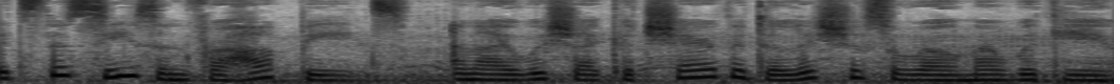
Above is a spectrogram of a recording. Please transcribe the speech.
It's the season for hot beets, and I wish I could share the delicious aroma with you.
